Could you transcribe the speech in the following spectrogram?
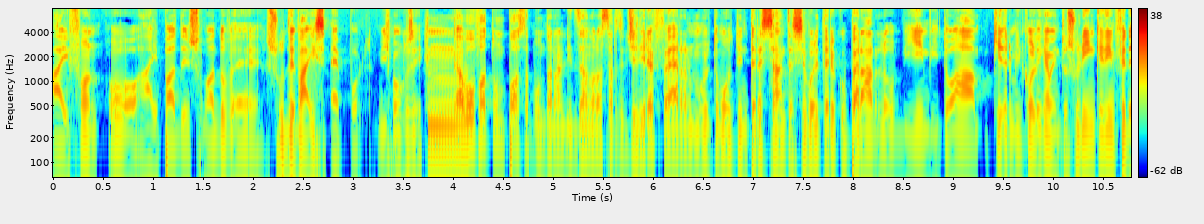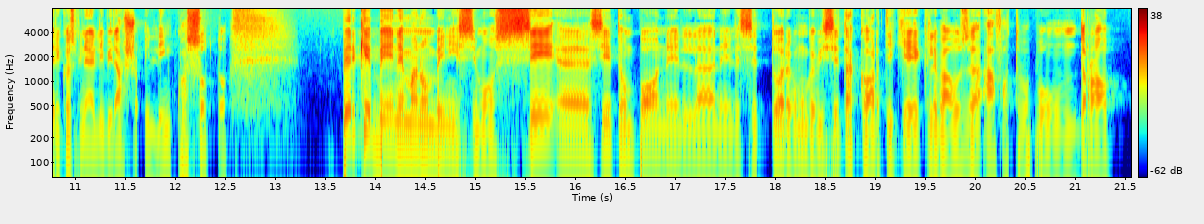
iPhone o iPad, insomma, dove su device Apple, diciamo così. Mm, avevo fatto un post appunto analizzando la strategia di referral, molto molto interessante. Se volete recuperarlo, vi invito a chiedermi il collegamento su LinkedIn. Federico Spinelli, vi lascio il link qua sotto. Perché bene ma non benissimo? Se eh, siete un po' nel, nel, settore, comunque vi siete accorti che Clubhouse ha fatto proprio un drop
